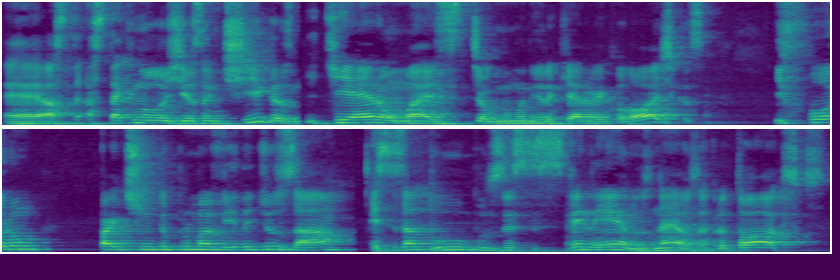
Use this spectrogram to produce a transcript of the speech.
é, as, as, tecnologias antigas e que eram mais, de alguma maneira, que eram ecológicas e foram partindo para uma vida de usar esses adubos, esses venenos, né, os agrotóxicos.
